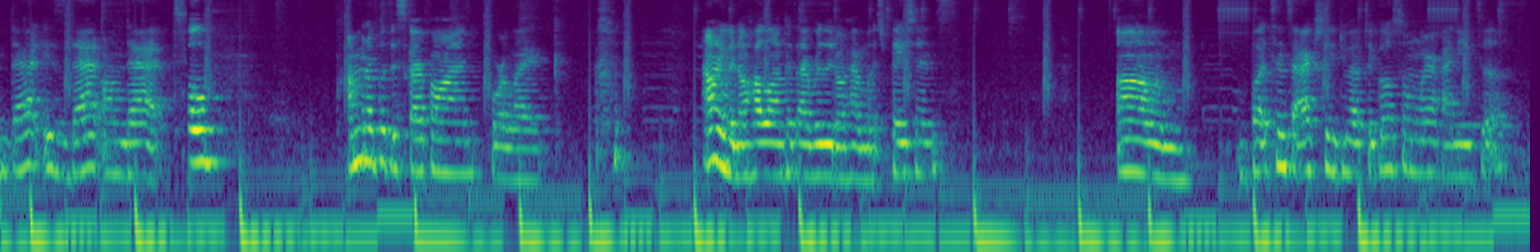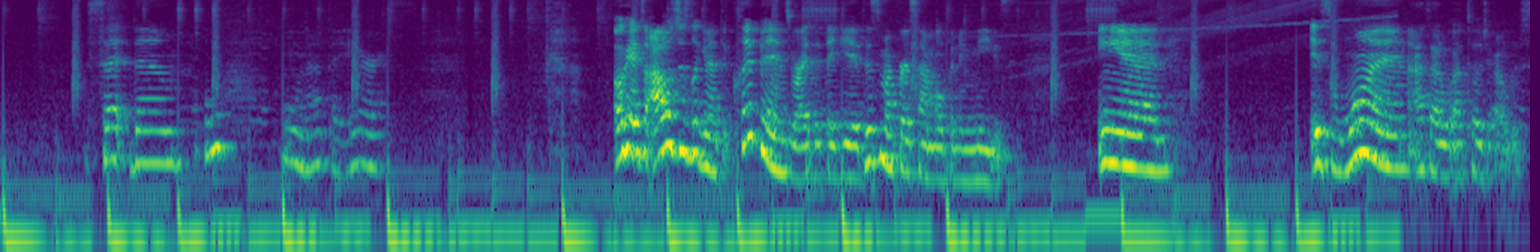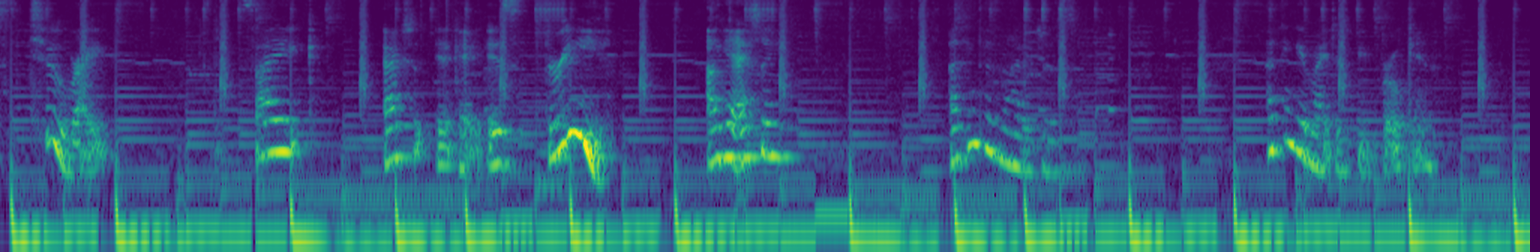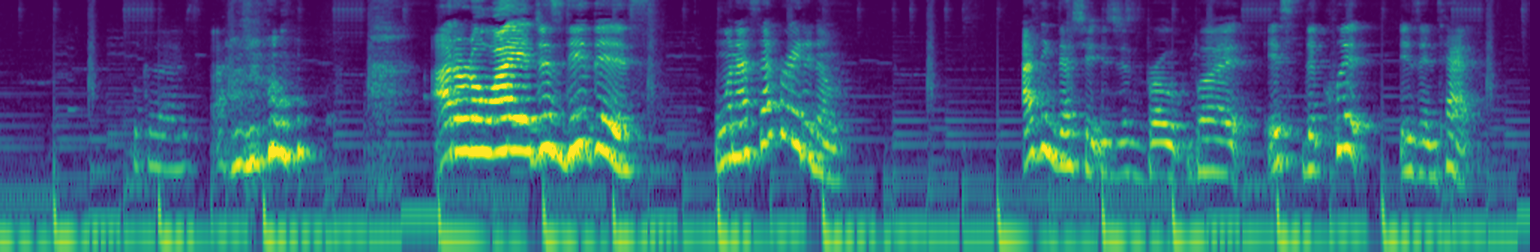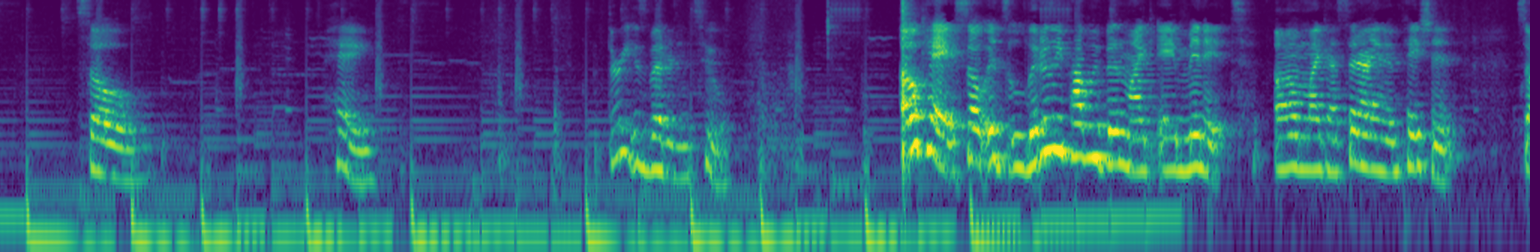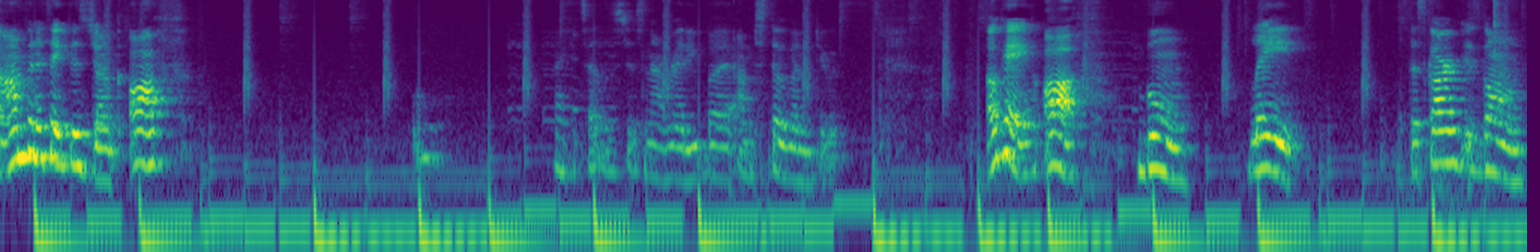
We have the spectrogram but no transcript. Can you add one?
that is that on that. So I'm gonna put the scarf on for like, I don't even know how long because I really don't have much patience. Um, but since I actually do have to go somewhere, I need to set them. Ooh, ooh, not the hair. Okay, so I was just looking at the clip-ins, right, that they give. This is my first time opening these. And it's one, I thought I told you I was two, right? Psych actually okay it's three. Okay actually i think this might have just i think it might just be broken. Because i don't know. I don't know why it just did this. When i separated them i think that shit is just broke but it's the clip is intact. So hey three is better than two Okay, so it's literally probably been like a minute. Um, like I said, I am impatient. So I'm gonna take this junk off. I can tell it's just not ready, but I'm still gonna do it. Okay, off, boom, laid. The scarf is gone.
